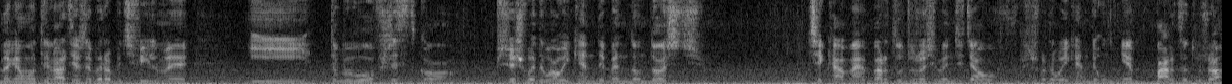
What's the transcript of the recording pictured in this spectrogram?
Mega motywacja, żeby robić filmy. I to by było wszystko. Przyszłe dwa weekendy będą dość ciekawe. Bardzo dużo się będzie działo w przyszłe weekendy u mnie, bardzo dużo.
